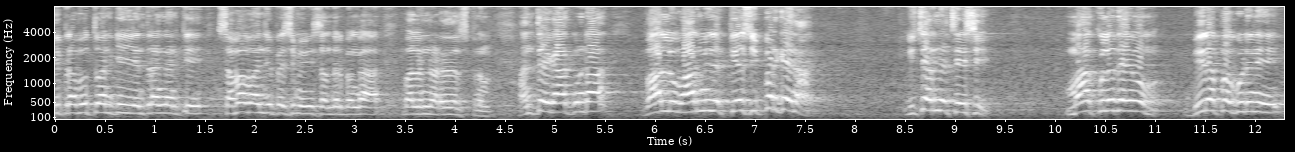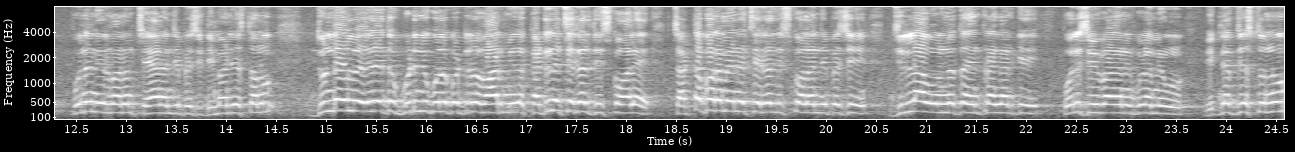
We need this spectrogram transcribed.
ఈ ప్రభుత్వానికి ఈ యంత్రాంగానికి సభాబా అని చెప్పేసి మేము ఈ సందర్భంగా వాళ్ళని అడగదలుచుకున్నాం. అంతేకాకుండా వాళ్ళు వారి మీద కేసు ఇప్పటికైనా విచారణ చేసి మా కులదైవం బీరప్ప గుడిని పునర్నిర్మాణం చేయాలని చెప్పేసి డిమాండ్ చేస్తాను. దుండవులు ఏదైతే గుడిని కూలగొట్టారో వారి మీద కఠిన చర్యలు తీసుకోవాలి. చట్టపరమైన చర్యలు తీసుకోవాలని చెప్పేసి జిల్లా ఉన్నత యంత్రాంగానికి పోలీసు విభాగానికి కూడా మేము విజ్ఞప్తి చేస్తున్నాం.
